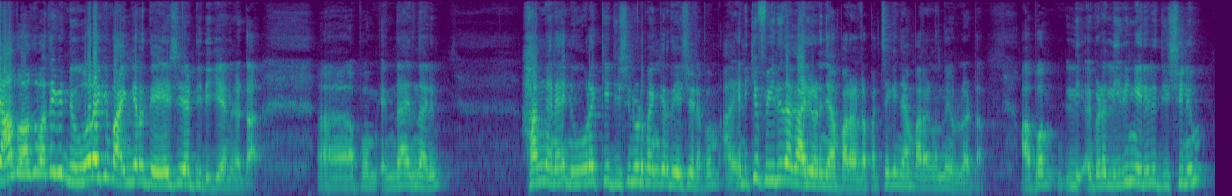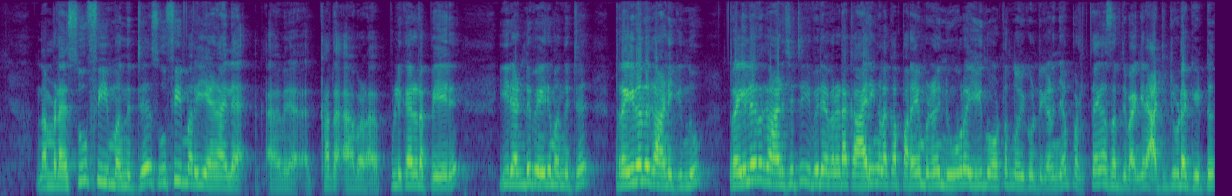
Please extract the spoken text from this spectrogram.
ഞാൻ നോക്കുമ്പോഴത്തേക്ക് നൂറയ്ക്ക് ഭയങ്കര ദേഷ്യമായിട്ട് ഇരിക്കുകയാണ് കേട്ടോ അപ്പം എന്തായിരുന്നാലും അങ്ങനെ നൂറയ്ക്ക് ജിഷിനോട് ഭയങ്കര ദേഷ്യമാണ് അപ്പം എനിക്ക് ഫീൽ ചെയ്ത കാര്യമാണ് ഞാൻ പറയണ്ട പച്ചയ്ക്ക് ഞാൻ പറയണമെന്നേ ഉള്ളൂ കേട്ടോ. അപ്പം ഇവിടെ ലിവിങ് ഏരിയയിൽ ജിഷിനും നമ്മുടെ സൂഫിയും വന്നിട്ട് സൂഫി മറിയാണ് അതിലെ കഥ പുള്ളിക്കാരുടെ പേര്. ഈ രണ്ട് പേരും വന്നിട്ട് ട്രെയിലർ കാണിക്കുന്നു. ട്രെയിലർ കാണിച്ചിട്ട് ഇവർ അവരുടെ കാര്യങ്ങളൊക്കെ പറയുമ്പോഴേ നൂറ ഈ നോട്ടം നോക്കിക്കൊണ്ടിരിക്കുകയാണ് ഞാൻ പ്രത്യേകം ശ്രദ്ധിച്ചു. ഭയങ്കര ആറ്റിറ്റ്യൂഡൊക്കെ ഇട്ട്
